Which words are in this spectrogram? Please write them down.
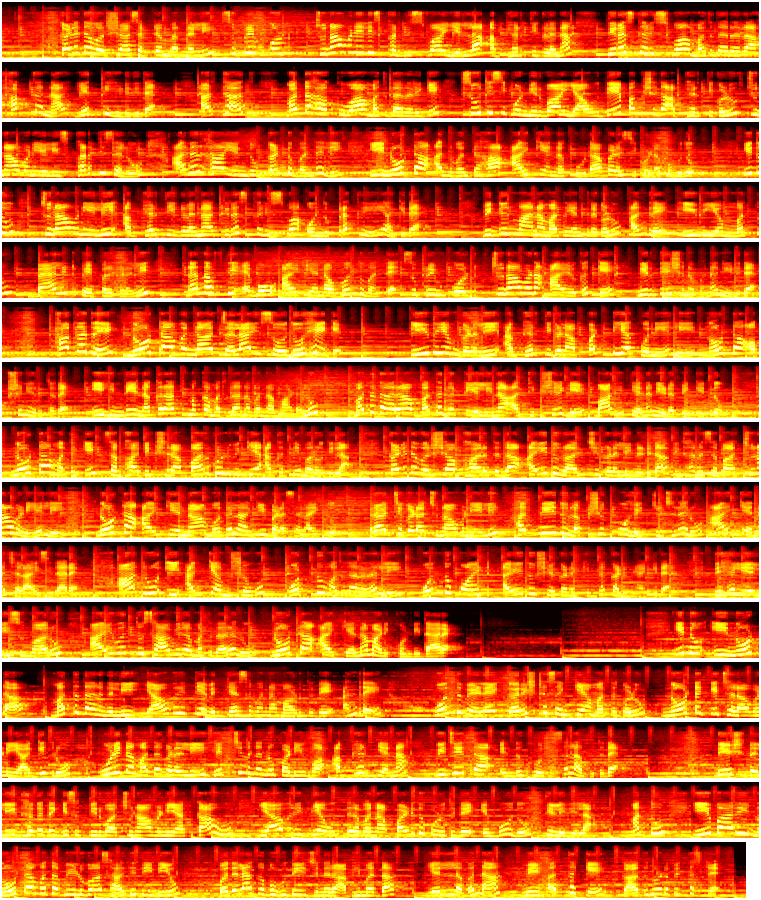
ಕಳೆದ ವರ್ಷ ಸೆಪ್ಟೆಂಬರ್ನಲ್ಲಿ ಸುಪ್ರೀಂ ಕೋರ್ಟ್ ಚುನಾವಣೆಯಲ್ಲಿ ಸ್ಪರ್ಧಿಸುವ ಎಲ್ಲಾ ಅಭ್ಯರ್ಥಿಗಳನ್ನ ತಿರಸ್ಕರಿಸುವ ಮತದಾರರ ಹಕ್ಕನ್ನ ಎತ್ತಿ ಹಿಡಿದಿದೆ. ಅರ್ಥಾತ್ ಮತ ಹಾಕುವ ಮತದಾರರಿಗೆ ಸೂಚಿಸಿಕೊಂಡಿರುವ ಯಾವುದೇ ಪಕ್ಷದ ಅಭ್ಯರ್ಥಿಗಳು ಚುನಾವಣೆಯಲ್ಲಿ ಸ್ಪರ್ಧಿಸಲು ಅನರ್ಹ ಎಂದು ಕಂಡು ಬಂದಲ್ಲಿ ಈ ನೋಟಾ ಅನ್ನುವಂತಹ ಆಯ್ಕೆಯನ್ನು ಕೂಡ ಬಳಸಿಕೊಳ್ಳಬಹುದು. ಇದು ಚುನಾವಣೆಯಲ್ಲಿ ಅಭ್ಯರ್ಥಿಗಳನ್ನು ತಿರಸ್ಕರಿಸುವ ಒಂದು ಪ್ರಕ್ರಿಯೆಯಾಗಿದೆ. ವಿದ್ಯುನ್ಮಾನ ಮತಯಂತ್ರಗಳು ಅಂದರೆ ಇವಿಎಂ ಮತ್ತು ballot ಪೇಪರ್ಗಳಲ್ಲಿ none of the above ಆಯ್ಕೆಯನ್ನು ಹೊಂದುವಂತೆ ಸುಪ್ರೀಂ ಕೋರ್ಟ್ ಚುನಾವಣಾ ಆಯೋಗಕ್ಕೆ ನಿರ್ದೇಶನವನ್ನ ನೀಡಿದೆ. ಹಾಗಾದ್ರೆ ನೋಟಾವನ್ನ ಚಲಾಯಿಸೋದು ಹೇಗೆ? ಇವಿಎಂಗಳಲ್ಲಿ ಅಭ್ಯರ್ಥಿಗಳ ಪಟ್ಟಿಯ ಕೊನೆಯಲ್ಲಿ ನೋಟಾ ಆಪ್ಷನ್ ಇರುತ್ತದೆ. ಈ ಹಿಂದೆ ನಕಾರಾತ್ಮಕ ಮತದಾನವನ್ನ ಮಾಡಲು ಮತದಾರ ಮತಗಟ್ಟೆಯಲ್ಲಿನ ಅಧ್ಯಕ್ಷರಿಗೆ ಮಾಹಿತಿಯನ್ನು ನೀಡಬೇಕಿತ್ತು. ನೋಟಾ ಮತಕ್ಕೆ ಸಭಾಧ್ಯಕ್ಷರ ಪಾಲ್ಗೊಳ್ಳುವಿಕೆಯ ಅಗತ್ಯ ಬರೋದಿಲ್ಲ. ಕಳೆದ ವರ್ಷ ಭಾರತದ ಐದು ರಾಜ್ಯಗಳಲ್ಲಿ ನಡೆದ ವಿಧಾನಸಭಾ ಚುನಾವಣೆಯಲ್ಲಿ ನೋಟಾ ಆಯ್ಕೆಯನ್ನ ಮೊದಲಾಗಿ ಬಳಸಲಾಯಿತು. ರಾಜ್ಯಗಳ ಚುನಾವಣೆಯಲ್ಲಿ ಹದಿನೈದು ಲಕ್ಷಕ್ಕೂ ಹೆಚ್ಚು ಜನರು ಆಯ್ಕೆಯನ್ನ ಚಲಾಯಿಸಿದ್ದಾರೆ. ಆದರೂ ಈ ಅಂಕಿಅಂಶವು ಒಟ್ಟು ಮತದಾರರಲ್ಲಿ ಒಂದು ಪಾಯಿಂಟ್ ಐದು ಶೇಕಡಕ್ಕಿಂತ ಕಡಿಮೆಯಾಗಿದೆ. ದೆಹಲಿಯಲ್ಲಿ ಸುಮಾರು ಐವತ್ತು ಸಾವಿರ ಮತದಾರರು ನೋಟಾ ಆಯ್ಕೆಯನ್ನ ಮಾಡಿಕೊಂಡಿದ್ದಾರೆ. ಇನ್ನು ಈ ನೋಟ ಮತದಾನದಲ್ಲಿ ಯಾವ ರೀತಿಯ ವ್ಯತ್ಯಾಸವನ್ನ ಮಾಡುತ್ತದೆ ಅಂದ್ರೆ ಒಂದು ವೇಳೆ ಗರಿಷ್ಠ ಸಂಖ್ಯೆಯ ಮತಗಳು ನೋಟಕ್ಕೆ ಚಲಾವಣೆಯಾಗಿದ್ರೂ ಉಳಿದ ಮತಗಳಲ್ಲಿ ಹೆಚ್ಚಿನದನ್ನು ಪಡೆಯುವ ಅಭ್ಯರ್ಥಿಯನ್ನ ವಿಜೇತ ಎಂದು ಘೋಷಿಸಲಾಗುತ್ತದೆ. ದೇಶದಲ್ಲಿ ಧಗಧಗಿಸುತ್ತಿರುವ ಚುನಾವಣೆಯ ಕಾವು ಯಾವ ರೀತಿಯ ಉತ್ತರವನ್ನ ಪಡೆದುಕೊಳ್ಳುತ್ತದೆ ಎಂಬುದು ತಿಳಿದಿಲ್ಲ. ಮತ್ತು ಈ ಬಾರಿ ನೋಟಾ ಮತ ಬೀಳುವ ಸಾಧ್ಯತೆ ಇದೆಯೋ? ಬದಲಾಗಬಹುದೇ ಜನರ ಅಭಿಮತ? ಎಲ್ಲವನ್ನ ಮೇ ಹತ್ತಕ್ಕೆ ಕಾದು ನೋಡಬೇಕಷ್ಟೇ.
